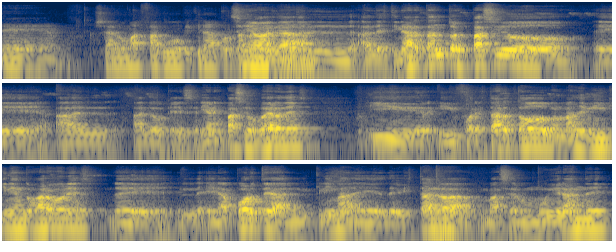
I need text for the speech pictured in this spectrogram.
Eh, o sea, algo más Facu que quiera aportar. Sí, no, al, destinar tanto espacio eh, a lo que serían espacios verdes, y, y, forestar todo con más de 1500 árboles, de, el, el, aporte al clima de, de, Vistalba va a ser muy grande.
